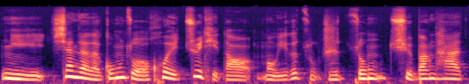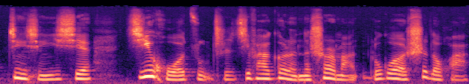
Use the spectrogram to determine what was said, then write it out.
你现在的工作会具体到某一个组织中去帮他进行一些激活组织、激发个人的事儿吗？如果是的话，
